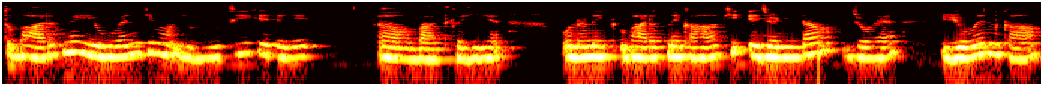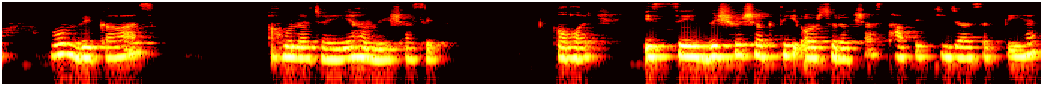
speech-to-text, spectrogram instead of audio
तो भारत ने यूएन की मजबूती के लिए बात कही है। उन्होंने, भारत ने कहा कि एजेंडा जो है यूएन का, वो विकास होना चाहिए हमेशा से। और इससे विश्व शक्ति और सुरक्षा स्थापित की जा सकती है।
